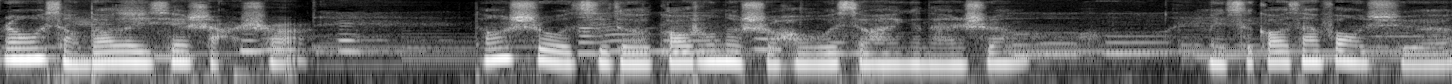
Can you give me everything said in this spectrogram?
让我想到了一些傻事儿。当时我记得高中的时候，我喜欢一个男生，每次高三放学。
